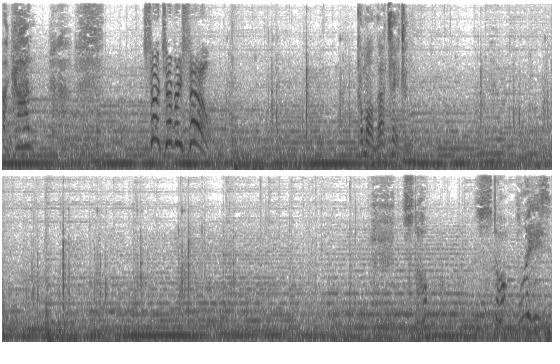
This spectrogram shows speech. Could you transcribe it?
I can't. Search every cell! Come on, that's it. Stop. Stop, please.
